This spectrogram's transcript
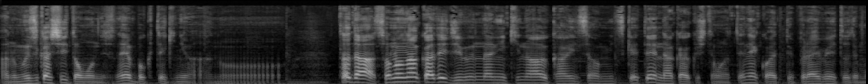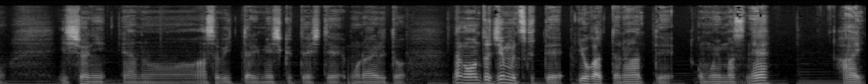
あの難しいと思うんですね僕的には。あのー、ただその中で自分なりに気の合う会員さんを見つけて仲良くしてもらってねこうやってプライベートでも一緒に、あのー、遊び行ったり飯食ったりしてもらえるとなんかほんとジム作ってよかったなって思いますね。はい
